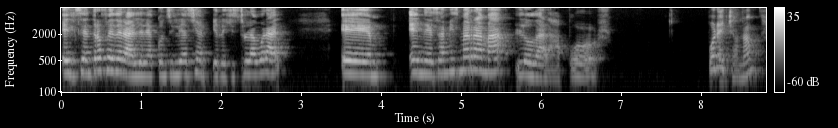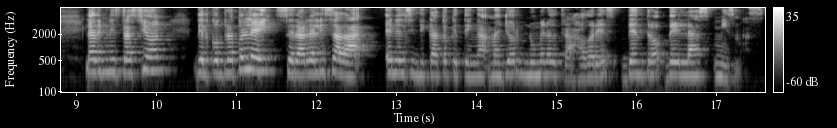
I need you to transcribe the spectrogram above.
el Centro Federal de la Conciliación y Registro Laboral eh, en esa misma rama lo dará por, por hecho, ¿no? La administración del contrato ley será realizada en el sindicato que tenga mayor número de trabajadores dentro de las mismas.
